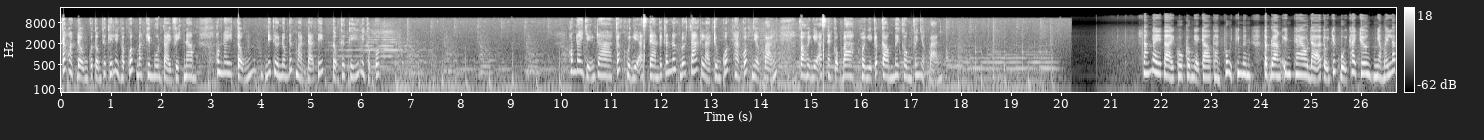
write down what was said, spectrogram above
Các hoạt động của Tổng thư ký Liên Hợp Quốc Ban Ki-moon tại Việt Nam. Hôm nay Tổng Bí thư Nông Đức Mạnh đã tiếp Tổng thư ký Liên Hợp Quốc. Hôm nay diễn ra các hội nghị ASEAN với các nước đối tác là Trung Quốc, Hàn Quốc, Nhật Bản và hội nghị ASEAN Cộng 3, hội nghị cấp cao Mekong với Nhật Bản. Sáng nay tại khu công nghệ cao thành phố Hồ Chí Minh, tập đoàn Intel đã tổ chức buổi khai trương nhà máy lắp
